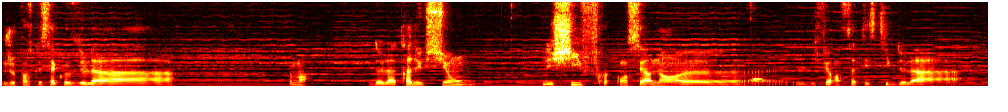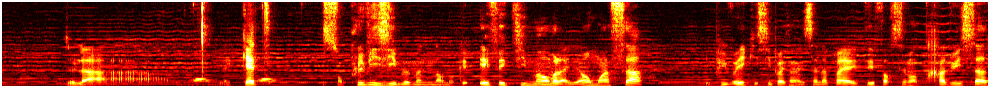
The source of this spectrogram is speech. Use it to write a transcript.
je pense que c'est à cause de la... Comment? De la traduction. Les chiffres concernant euh, les différentes statistiques de la... De la... La quête sont plus visibles maintenant. Donc, effectivement, voilà, il y a au moins ça. Et puis, vous voyez qu'ici, par exemple, ça n'a pas été forcément traduit, ça,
